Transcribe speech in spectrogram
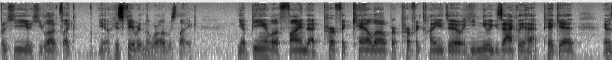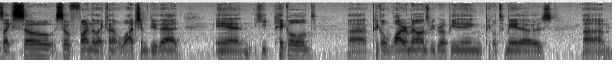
but he he loved like you know his favorite in the world was like you know being able to find that perfect cantaloupe or perfect honeydew, and he knew exactly how to pick it. It was like so so fun to like kind of watch him do that, and he pickled uh, pickled watermelons we grew up eating, pickled tomatoes, um,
